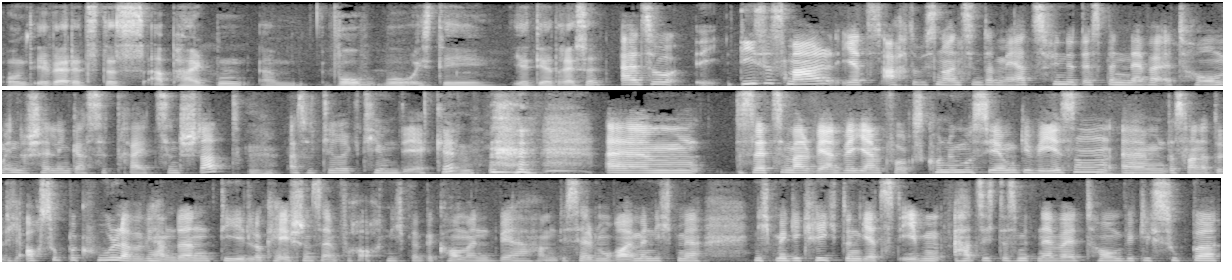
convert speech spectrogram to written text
Und ihr werdet das abhalten. Ähm, wo, wo ist die, die Adresse? Also dieses Mal, jetzt 8. bis 19. März, findet es bei Never at Home in der Schellinggasse 13 statt. Mhm. Also direkt hier um die Ecke. Mhm. ähm, das letzte Mal wären wir ja im Volkskundemuseum gewesen. Mhm. Ähm, das war natürlich auch super cool, aber wir haben dann die Locations einfach auch nicht mehr bekommen. Wir haben dieselben Räume nicht mehr, nicht mehr gekriegt und jetzt eben hat sich das mit Never at Home wirklich super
